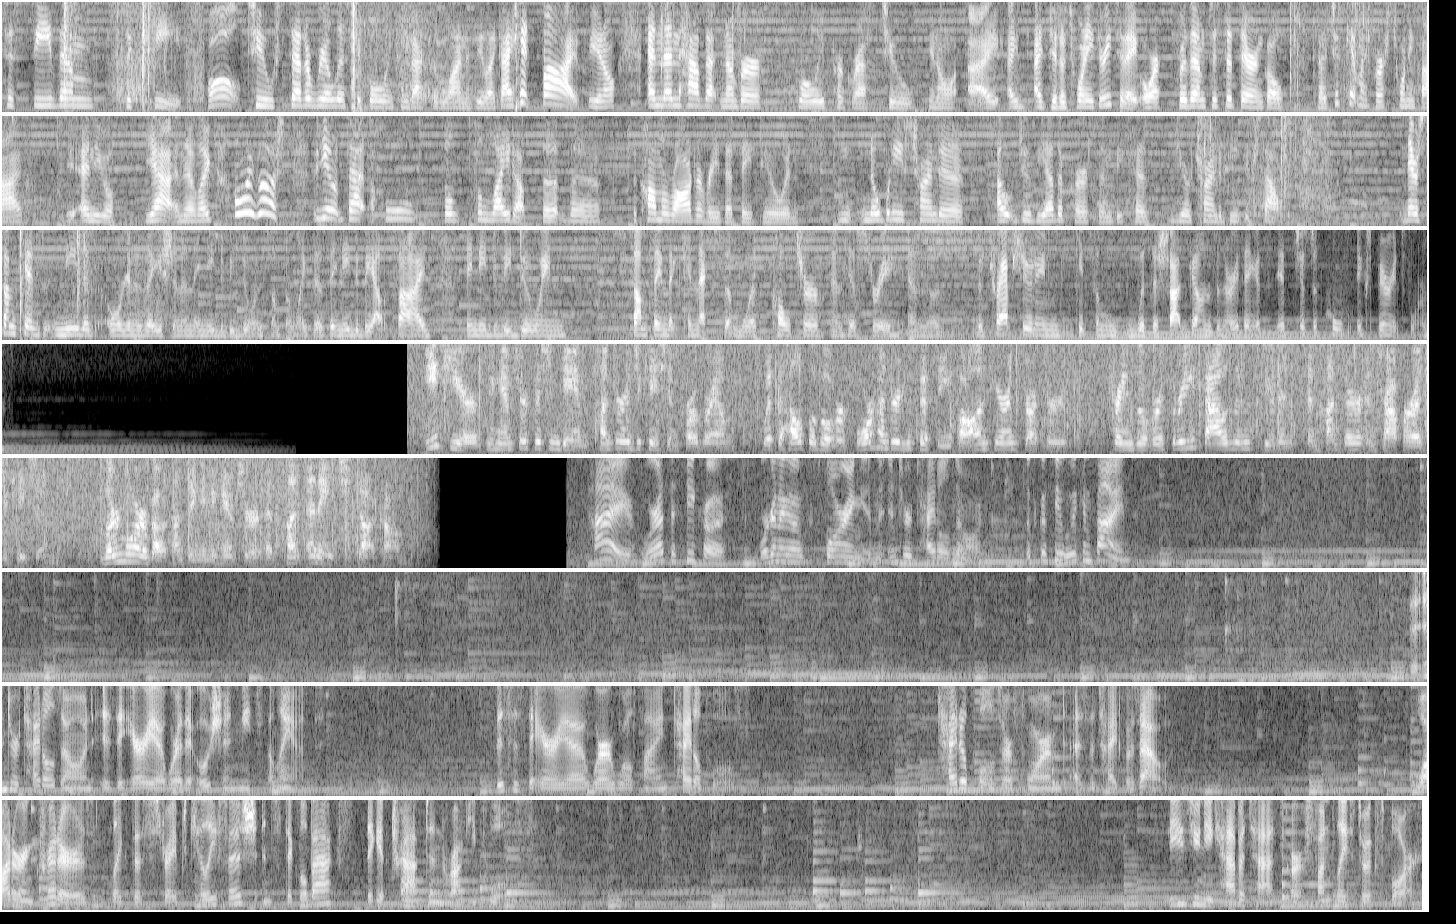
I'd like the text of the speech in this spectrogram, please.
To see them succeed, Pull. to set a realistic goal and come back to the line and be like, I hit five, you know, and then have that number slowly progress to, you know, I, I, I did a 23 today, or for them to sit there and go, did I just get my first 25? And you go, Yeah, and they're like, oh my gosh, you know, that whole, the, the light up, the, the, the camaraderie that they do, and nobody's trying to outdo the other person because you're trying to beat yourself. There's some kids that need an organization and they need to be doing something like this. They need to be outside, they need to be doing something that connects them with culture and history and the, the trap shooting gets them with the shotguns and everything. It's, it's just a cool experience for them. Each year, New Hampshire Fish and Game's Hunter Education Program, with the help of over 450 volunteer instructors, trains over 3,000 students in hunter and trapper education. Learn more about hunting in New Hampshire at huntnh.com. Hi, we're at the Seacoast. We're gonna go exploring in the intertidal zone. Let's go see what we can find. The intertidal zone is the area where the ocean meets the land. This is the area where we'll find tidal pools. Tidal pools are formed as the tide goes out. Water and critters, like the striped killifish and sticklebacks, they get trapped in the rocky pools. These unique habitats are a fun place to explore.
